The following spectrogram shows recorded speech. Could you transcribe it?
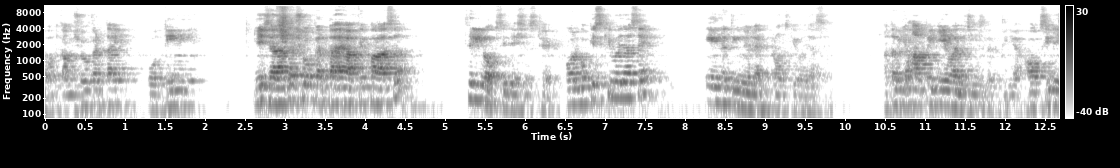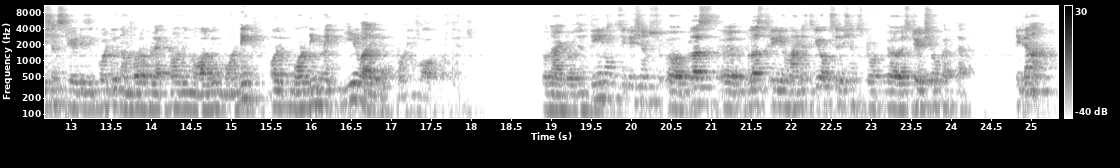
बहुत कम शो करता है, होती नहीं है। ये ज़्यादातर शो करता है आपके पास थ्री ऑक्सीडेशन स्टेट और वो किसकी वजह से? इन तीन इलेक्ट्रॉन्स की वजह से। मतलब यहाँ पे ये वाली चीज़ लगती है। Oxidation state is equal to number of electrons involve in bonding और बॉन्डिंग में ये वाले इलेक्ट्रॉन इन्वॉल्व होते हैं। तो नाइट्रोजन तीन oxidation plus plus three minus three oxidation state show करता है। ठीक है ना?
